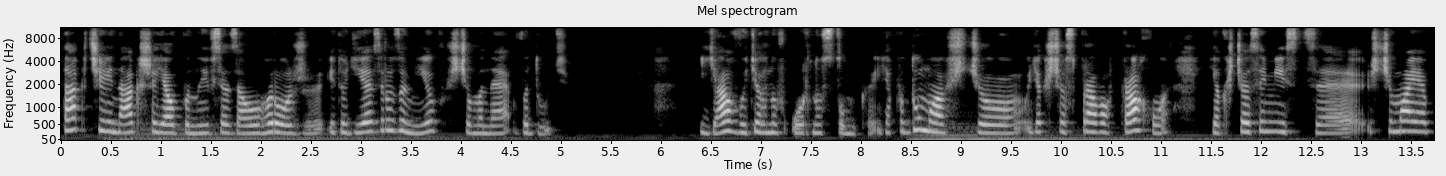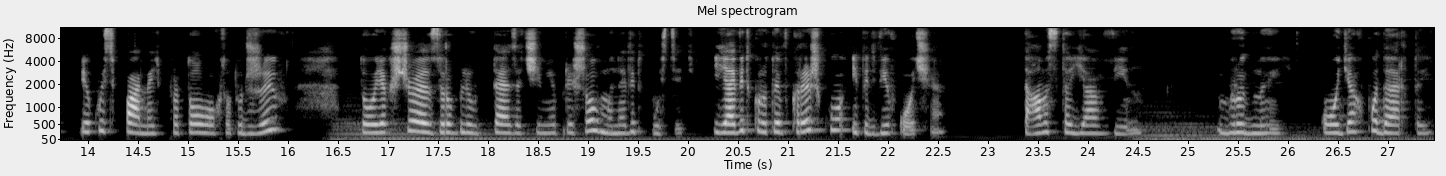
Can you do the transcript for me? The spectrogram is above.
Так чи інакше я опинився за огорожею, і тоді я зрозумів, що мене ведуть. Я витягнув урну з сумки. Я подумав, що якщо справа в праху, якщо це місце ще має якусь пам'ять про того, хто тут жив, то якщо я зроблю те, за чим я прийшов, мене відпустять. Я відкрутив кришку і підвів очі. Там стояв він, брудний, одяг подертий,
